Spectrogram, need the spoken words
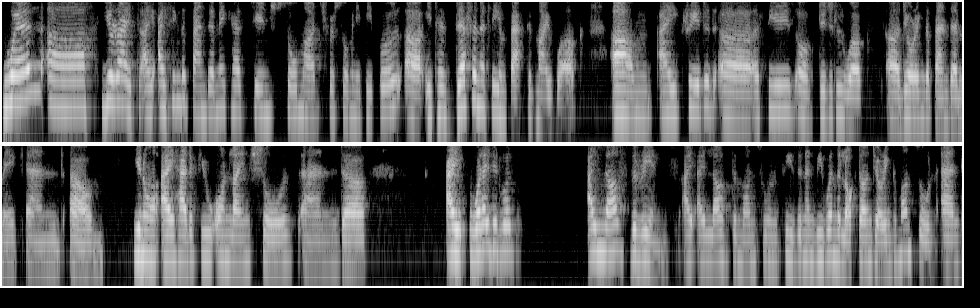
Well, uh, you're right. I, I think the pandemic has changed so much for so many people. Uh, it has definitely impacted my work. Um, I created a, a, series of digital works uh, during the pandemic, and um, you know, I had a few online shows, and uh, I what I did was I love the rains. I, I love the monsoon season, and we were in the lockdown during the monsoon. And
